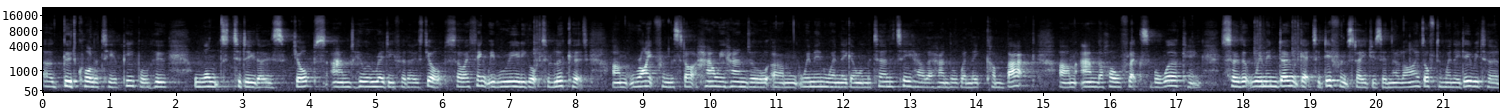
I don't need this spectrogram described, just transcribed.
a good quality of people who want to do those jobs and who are ready for those jobs. So I think we've really got to look at um, right from the start how we handle um, women when they go on maternity, how they're handled when they come back, um, and the whole flexible working so that women don't get to different stages in their lives, often when they do return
